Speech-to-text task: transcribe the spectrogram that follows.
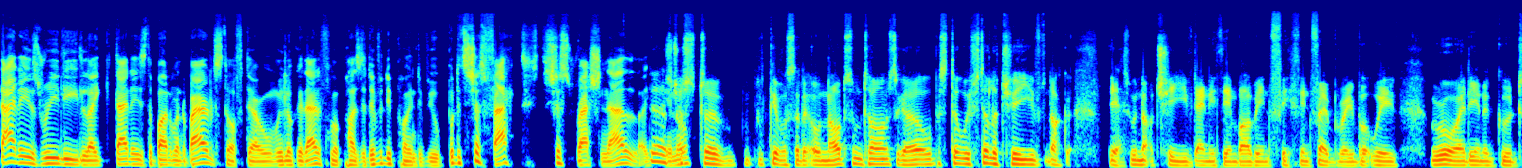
That is really like that is the bottom of the barrel stuff there when we look at that from a positivity point of view. But it's just fact. It's just rationale. Like yeah, it's you know? just to give us a little nod sometimes to go, oh, but still we've still achieved like yes, we've not achieved anything by being fifth in February, but we we're already in a good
